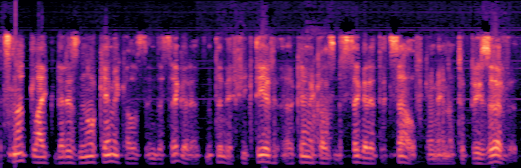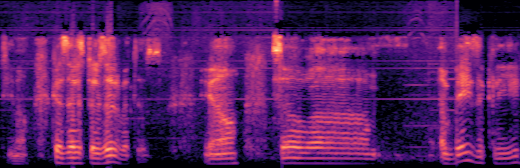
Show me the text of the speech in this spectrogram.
it's not like there is no chemicals in the cigarette انتبه في كتير uh, chemicals بالcigarette itself كمان to preserve it you know because there is preservatives you know so um, basically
